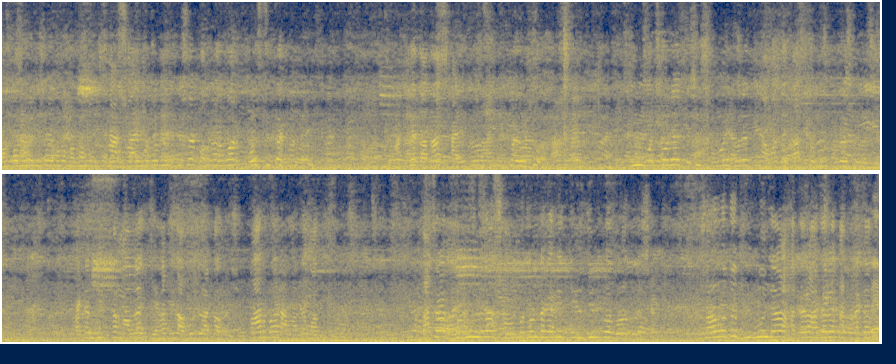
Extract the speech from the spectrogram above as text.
হয়ে বিষয়ে কোনো কথা হচ্ছে না সংগঠনের বিষয়ে কথা পরিস্থিতি এখন দাদা হয়ে বেশি সময় ধরে তিনি আমাদের একটা মিথ্যা মামলায় জেহাদিল আবুল রাখা হয়েছে বারবার আমাদের মাধ্যমে। তাছাড়া বীরভূম জেলার সংগঠনটাকে দিয়ে তিল তিল করে গড়ে তুলেছেন সর্বত বীরভূম জেলার হাজার হাজারে কাছাকাছি।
